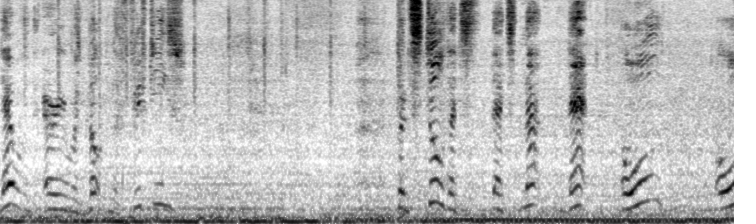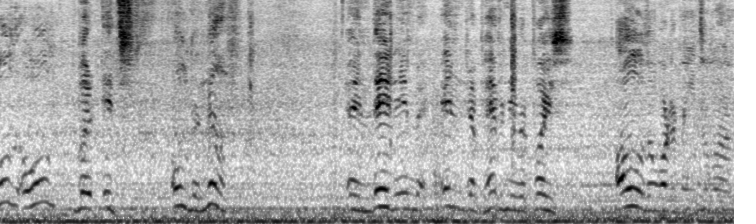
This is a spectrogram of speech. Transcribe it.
that area was built in the fifties. But still, that's that's not that old, old, old. But it's old enough. And they ended up having to replace all of the water mains along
